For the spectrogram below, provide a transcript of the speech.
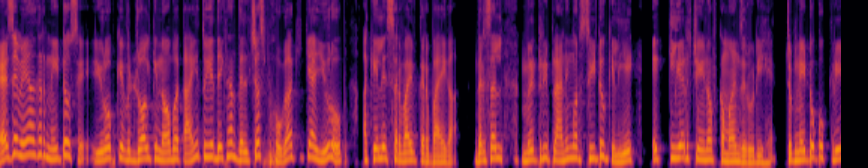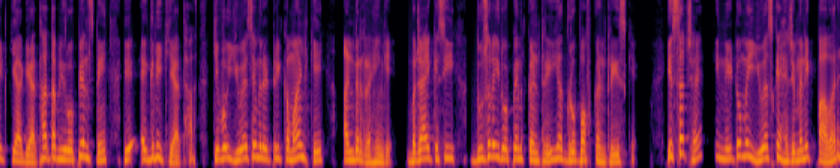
ऐसे में अगर नेटो से यूरोप के विड्रॉल की नौबत आई तो ये देखना दिलचस्प होगा कि क्या यूरोप अकेले सरवाइव कर पाएगा। दरअसल मिलिट्री प्लानिंग और सीटों के लिए एक क्लियर चेन ऑफ़ कमांड ज़रूरी है। जब नेटो को क्रिएट किया गया था, तब यूरोपियंस ने ये एग्री किया था कि वो यूएसए मिलिट्री कमांड के अंडर रहेंगे, बजाय किसी दूसरे यूरोपियन कंट्री या ग्रुप ऑफ़ कंट्रीज़ के। ये सच है कि नेटो में यूएस के हेजेमेनिक पावर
